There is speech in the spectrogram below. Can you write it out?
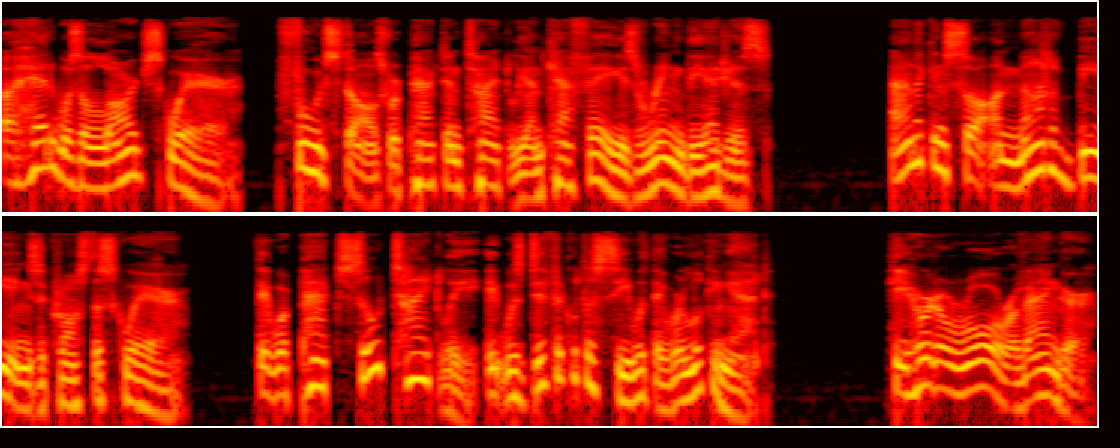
Ahead was a large square, Food stalls were packed in tightly and cafes ringed the edges. Anakin saw a knot of beings across the square. They were packed so tightly it was difficult to see what they were looking at. He heard a roar of anger.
